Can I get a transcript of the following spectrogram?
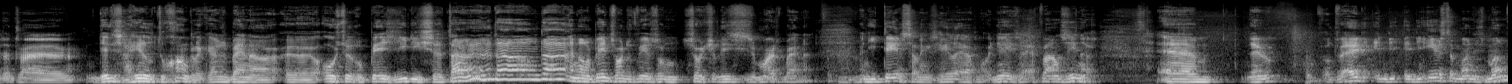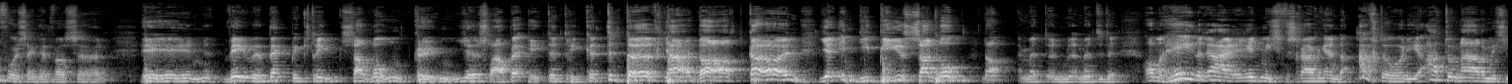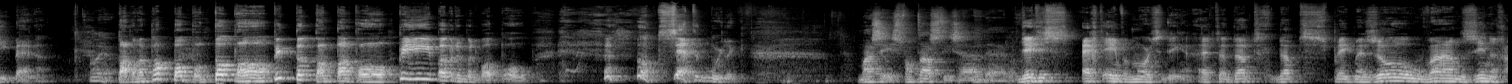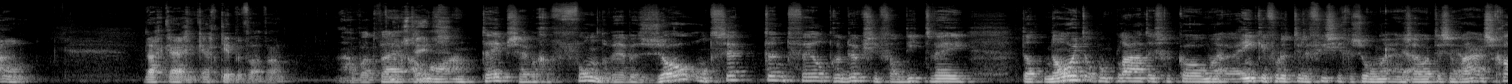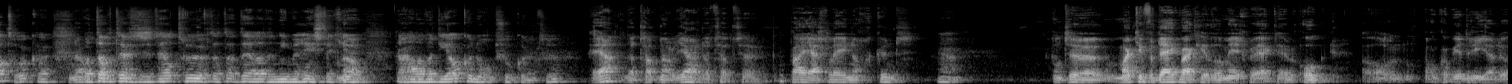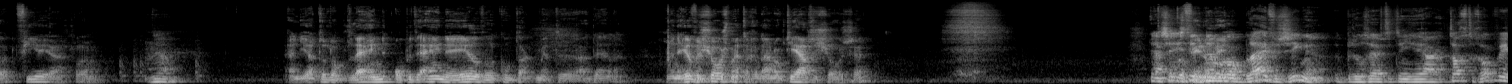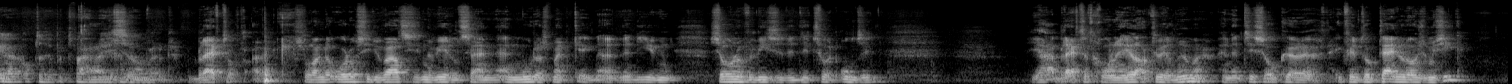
dat waren, dit is heel toegankelijk. Hè? Dat is bijna eh, Oost-Europees, Jiddisch. da, da, da, en dan opeens wordt het weer zo'n socialistische mars bijna. En die tegenstelling is heel erg mooi. Nee, is echt waanzinnig. Ehm, nee, wat wij in die, in die eerste Man is Man voorstelling, dat was... eh, in Weduwe Bekpik's drinksalon kun je slapen, eten, drinken, twintig jaar, dat kan je in die biersalon. Nou, en met, een- met de, allemaal hele rare ritmische verschuivingen. En daarachter hoorde je atonale muziek bijna. Oh ja. Ontzettend moeilijk. Maar ze is fantastisch, hè, de. Dit is echt een van de mooiste dingen. Echt, dat- dat, dat spreekt mij zo waanzinnig aan. Daar krijg ik echt kippenvel van. Nou, wat wij allemaal aan tapes hebben gevonden. We hebben zo ontzettend veel productie van die twee. Dat nooit op een plaat is gekomen. Eén keer voor de televisie gezongen en Ja. zo. Het is een ware schat hoor. Nou. Wat dat betreft is het heel treurig dat Adele er niet meer is. Dat je, Nou. Dan hadden we die ook kunnen opzoeken natuurlijk. Ja, dat had, nou, ja, dat had eh, een paar jaar geleden nog gekund. Ja. Want eh, Martin van Dijk, waar ik heel veel mee gewerkt heb, ook, al, ook alweer drie jaar dood. Vier jaar geloof ik. Ja. En die had tot op het, lijn, op het einde heel veel contact met uh, Adele. En heel veel shows met haar gedaan, ook theatershows. Hè? Ja, ze is dit nummer ook blijven zingen. Ik bedoel, ze heeft het in de jaren tachtig ook weer op de repertoire Ja, het meegenomen. blijft toch, eigenlijk, zolang er oorlogssituaties in de wereld zijn en moeders met kinderen die hun zonen verliezen, dit, soort onzin. Ja, blijft het gewoon een heel actueel nummer. En het is ook, eh, ik vind het ook tijdeloze muziek.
